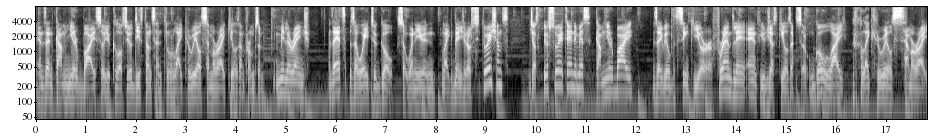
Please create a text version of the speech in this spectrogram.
and then come nearby so you close your distance and like real samurai kill them from the melee range. That's the way to go. So when you're in like dangerous situations, just persuade enemies, come nearby, they will think you're friendly and you just kill them. So go lie like real samurai.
